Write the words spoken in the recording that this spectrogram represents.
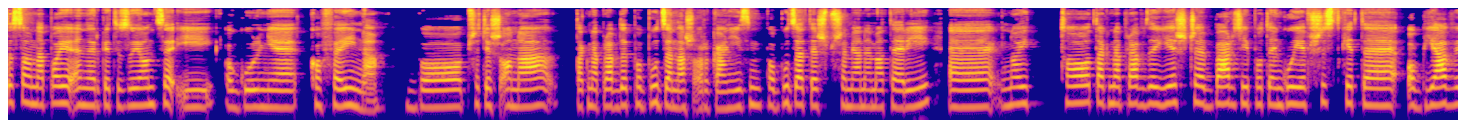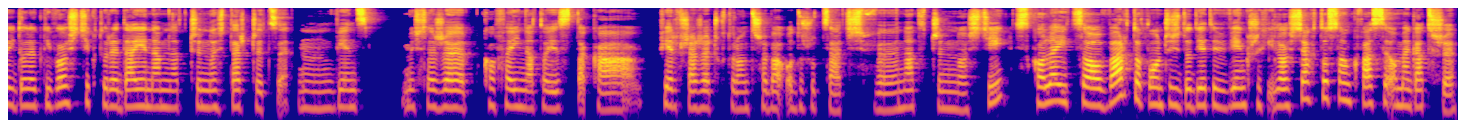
To są napoje energetyzujące i ogólnie kofeina, bo przecież ona tak naprawdę pobudza nasz organizm, pobudza też przemianę materii. E, no i to tak naprawdę jeszcze bardziej potęguje wszystkie te objawy i dolegliwości, które daje nam nadczynność tarczycy. Mm, więc myślę, że kofeina to jest taka pierwsza rzecz, którą trzeba odrzucać w nadczynności. Z kolei, co warto włączyć do diety w większych ilościach, to są kwasy omega-3.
